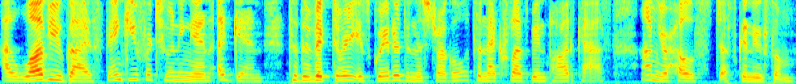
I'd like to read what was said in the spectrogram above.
I love you guys. Thank you for tuning in again to The Victory is Greater Than the Struggle. It's an ex lesbian podcast. I'm your host, Jessica Newsom.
